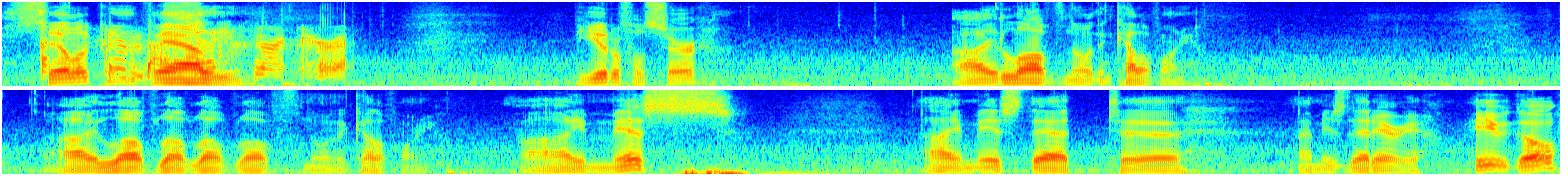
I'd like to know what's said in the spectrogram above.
Silicon Valley. That's not correct. Beautiful, sir. I love Northern California. I love, love, love, love Northern California. I miss, I miss that, uh, I miss that area. Here we go.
